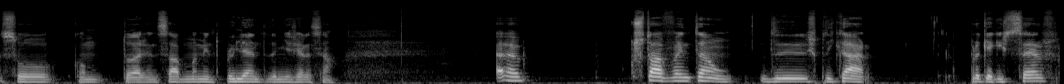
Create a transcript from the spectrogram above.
sou, como toda a gente sabe, uma mente brilhante da minha geração. Uh, gostava então de explicar para que é que isto serve.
